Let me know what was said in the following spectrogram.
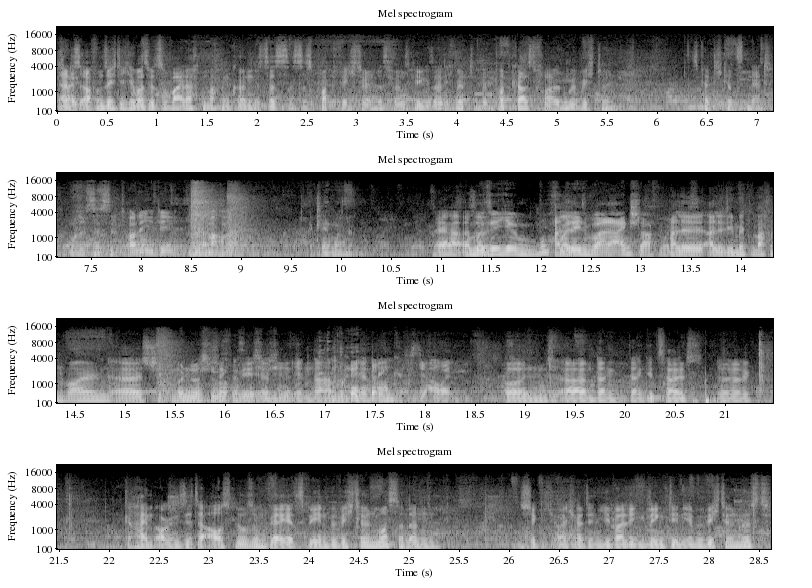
das Offensichtliche, was wir zu Weihnachten machen können, ist das, ist das Pottwichteln, dass wir uns gegenseitig mit, mit Podcast-Folgen bewichteln. Das fände ich ganz nett. Oh, das ist eine tolle Idee. Das machen wir. Erklär mal. Naja, Dann also muss ich ein Buch alle- vorlesen, wo alle einschlafen. Oder? Alle, alle, die mitmachen wollen, äh, schicken, schicken mir ihren, ihren Namen und ihren Link. Die arbeiten. Und ähm, dann, dann gibt es halt eine geheim organisierte Auslosung, wer jetzt wen bewichteln muss. Und dann schicke ich euch halt den jeweiligen Link, den ihr bewichteln müsst.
